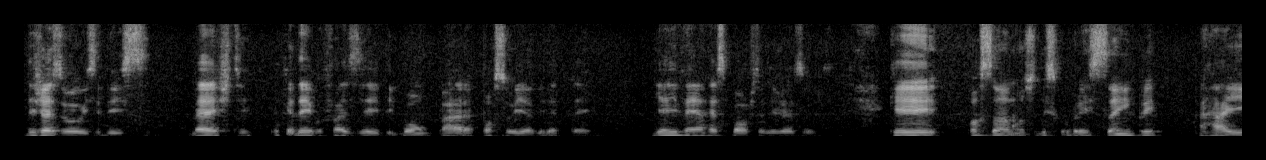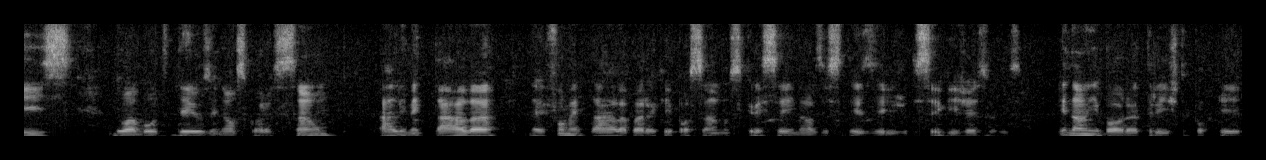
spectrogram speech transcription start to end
de Jesus e disse: Mestre, o que devo fazer de bom para possuir a vida eterna? E aí vem a resposta de Jesus. Que possamos descobrir sempre a raiz do amor de Deus em nosso coração, alimentá-la, né, fomentá-la para que possamos crescer em nós esse desejo de seguir Jesus. E não ir embora triste, porque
